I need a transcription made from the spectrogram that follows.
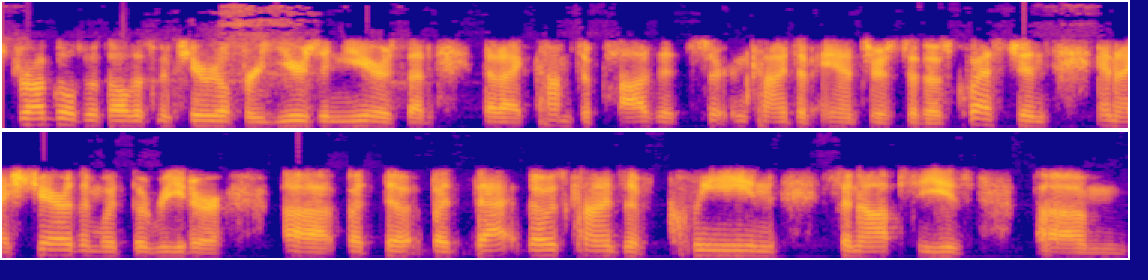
struggled with all this material for years and years that that I come to posit certain kinds of answers to those questions, and I share them with the reader. Uh, but the, but that those kinds of clean synopses. Um,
